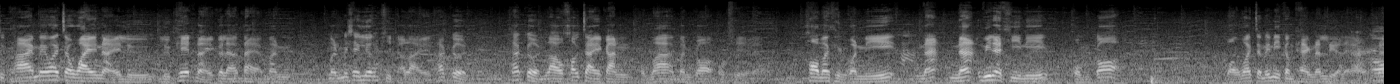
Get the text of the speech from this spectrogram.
สุดท้ายไม่ว่าจะวัยไหนหรือหรือเพศไหนก็แล้ว แต่มันมันไม่ใช่เรื่องผิดอะไร ถ้าเกิดถ้าเกิดเราเข้าใจกัน ผมว่ามันก็โอเคแล้วพอมาถึงวันนี้ณณวินาทีนี้ผมก็หวังว่าจะไม่มีกำแพงนั้นเหลือแล้ว อ๋อ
